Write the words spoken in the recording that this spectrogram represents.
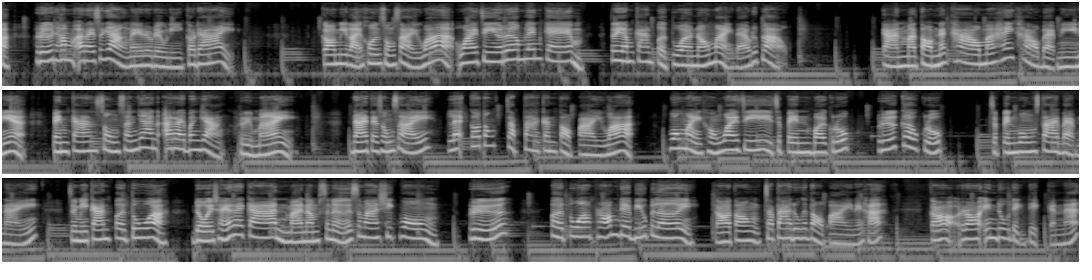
หรือทำอะไรสักอย่างในเร็วๆนี้ก็ได้ ก็มีหลายคนสงสัยว่า YG เริ่มเล่นเกม เตรียมการเปิดตัวน้องใหม่แล้วหรือเปล่า การมาตอบนักข่าวมาให้ข่าวแบบนี้เนี่ย เป็นการส่งสัญญาณอะไรบางอย่างหรือไม่ ได้แต่สงสัยและก็ต้องจับตากันต่อไปว่า วงใหม่ของ YG จะเป็นบอยกรุ๊ปหรือเกิร์ลกรุ๊ปจะเป็นวงสไตล์แบบไหน จะมีการเปิดตัว โดยใช้รายการมานำเสนอสมาชิกวง หรือ ปิดตัวพร้อมเดบิวต์ไปเลย ก็ต้องจับตาดูกันต่อไปนะคะ ก็รอเอ็นดูเด็กๆกันนะ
